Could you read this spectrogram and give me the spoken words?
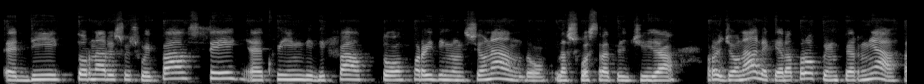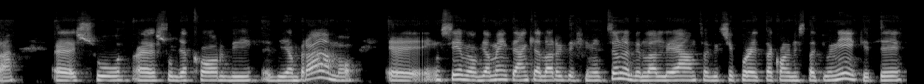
eh, di tornare sui suoi passi, eh, quindi di fatto ridimensionando la sua strategia regionale che era proprio imperniata eh, su, eh, sugli accordi di Abramo, eh, insieme ovviamente anche alla ridefinizione dell'alleanza di sicurezza con gli Stati Uniti che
